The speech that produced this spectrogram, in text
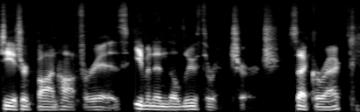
Dietrich Bonhoeffer is, even in the Lutheran Church. Is that correct?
